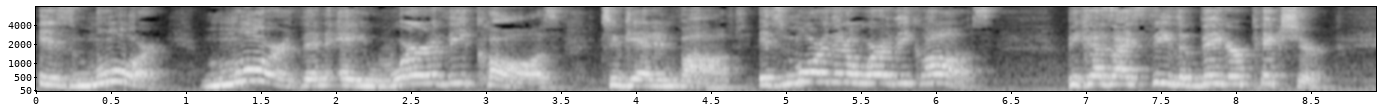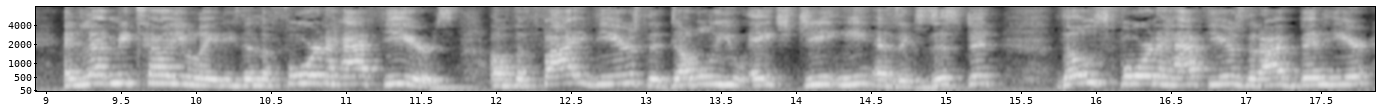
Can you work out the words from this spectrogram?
is more, more than a worthy cause to get involved. It's more than a worthy cause because I see the bigger picture. And let me tell you, ladies, in the four and a half years of the five years that WHGE has existed, those four and a half years that I've been here,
